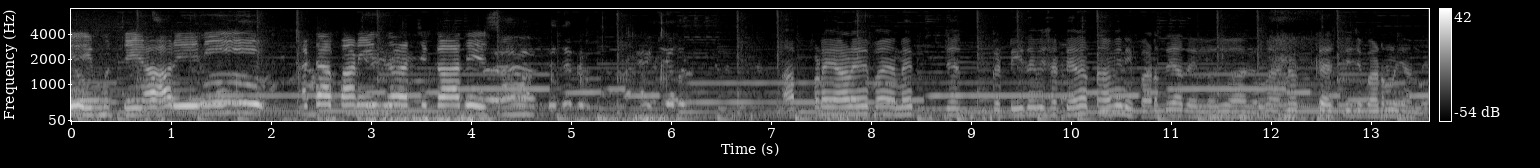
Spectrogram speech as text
ਏ ਮੁਟਿਆਰੇ ਨੀ। ਅੱਡਾ ਪਾਣੀ ਦਾ ਚਕਾ ਦੇ ਸੋਂ ਆਪਣੇ ਵਾਲੇ ਭੈਣ ਨੇ ਜੇ ਗੱਡੀ ਤੇ ਵੀ ਛੱਡਿਆ ਨਾ ਤਾਂ ਵੀ ਨਹੀਂ ਪੜਦੇ ਆ ਦੇ ਲੋ ਜੋ ਭੈਣ ਕਿਸ਼ਤੀ 'ਚ ਪੜਨ ਜਾਂਦੇ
